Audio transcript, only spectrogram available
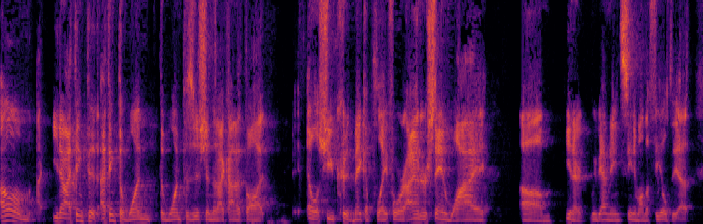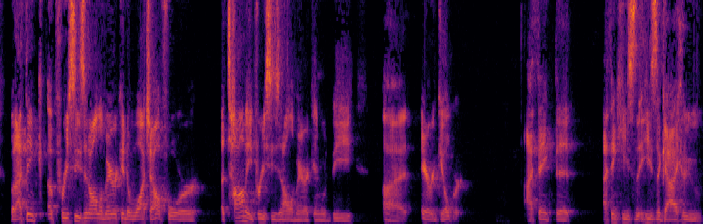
Um, you know, I think that I think the one the one position that I kind of thought LSU could make a play for. I understand why. Um, you know, we haven't even seen him on the field yet, but I think a preseason All American to watch out for, a Tommy preseason All American would be uh, Arik Gilbert. I think that I think he's the he's the guy who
